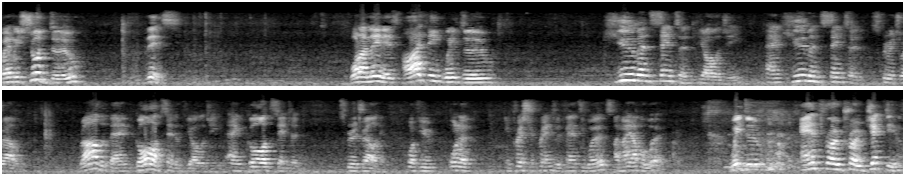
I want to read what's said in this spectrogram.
when we should do this. What I mean is, I think we do human centered theology and human centered spirituality rather than God centered theology and God centered spirituality. Or if you want to impress your friends with fancy words, I made up a word. We do anthroprojective,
